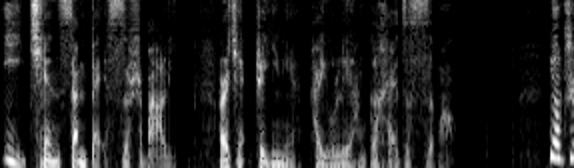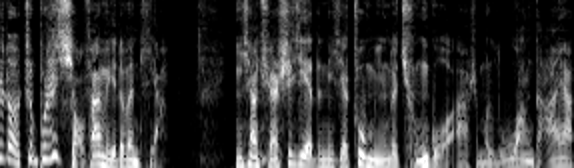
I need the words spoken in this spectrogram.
一千三百四十八例，而且这一年还有两个孩子死亡。要知道，这不是小范围的问题啊！你像全世界的那些著名的穷国啊，什么卢旺达呀、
